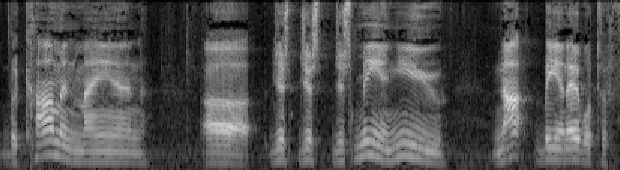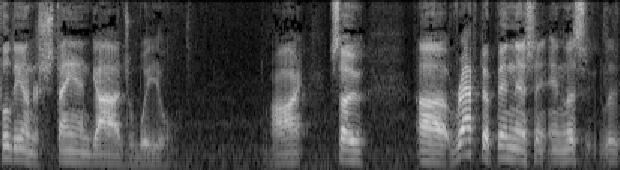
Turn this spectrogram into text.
the common man, uh, just just just me and you, not being able to fully understand God's will. All right, so uh, wrapped up in this, and, and let's, let's,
